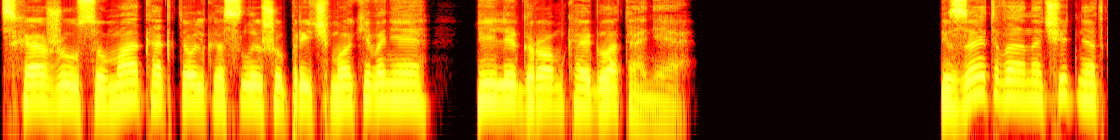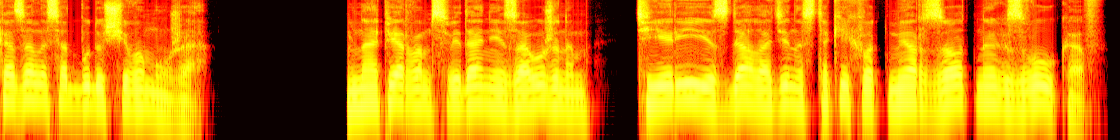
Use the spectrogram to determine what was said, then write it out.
Схожу с ума, как только слышу причмокивание или громкое глотание. Из-за этого она чуть не отказалась от будущего мужа. На первом свидании за ужином Тьерри издал один из таких вот мерзотных звуков.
